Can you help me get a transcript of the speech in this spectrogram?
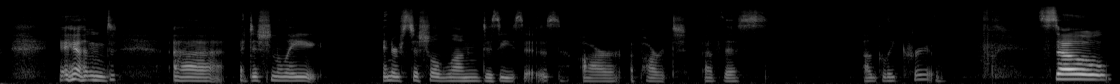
and uh, additionally, interstitial lung diseases are a part of this ugly crew. So,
